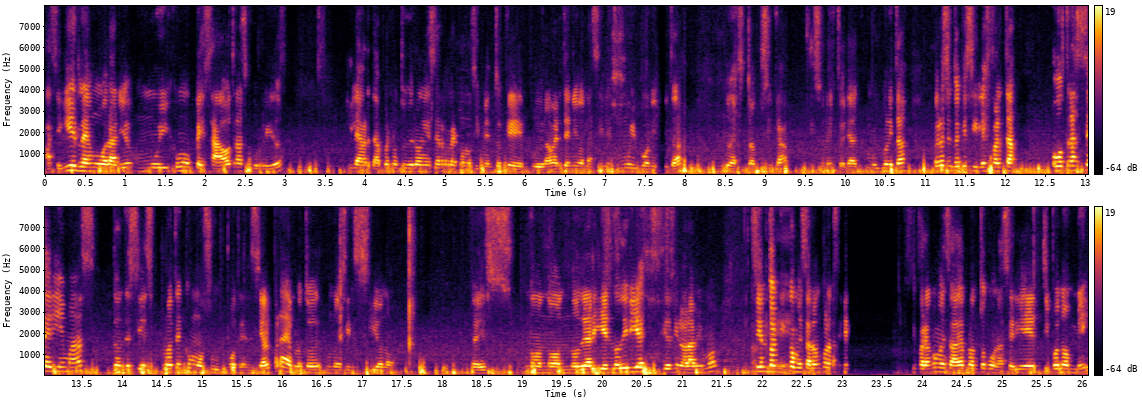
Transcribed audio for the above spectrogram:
a seguirla en un horario muy como pesado, transcurrido. Y la verdad, pues no tuvieron ese reconocimiento que pudieron haber tenido. La serie es muy bonita, no es tóxica, es una historia muy bonita, pero siento que sí les falta otra serie más donde sí exploten como su potencial para de pronto uno decir sí o no. Entonces, no, no, no, diría, no diría si sí o si no ahora mismo. Siento Ok. que comenzaron con la serie, si fueran comenzado de pronto con una serie tipo Not Me,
